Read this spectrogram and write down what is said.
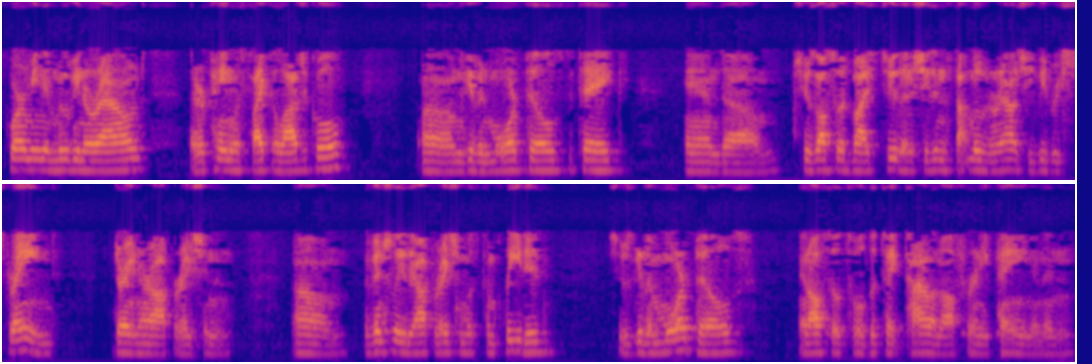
squirming and moving around. That her pain was psychological. Um, given more pills to take. And um, she was also advised too that if she didn't stop moving around, she'd be restrained during her operation. Um, eventually, the operation was completed. She was given more pills and also told to take Tylenol for any pain, and then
